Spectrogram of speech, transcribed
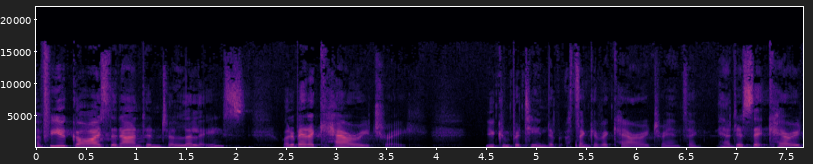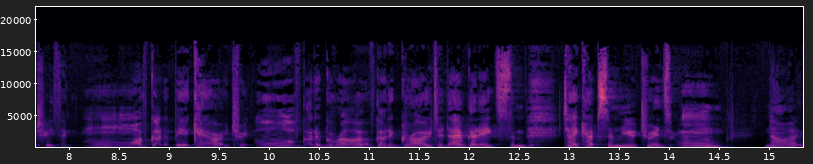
And for you guys that aren't into lilies, what about a kauri tree? You can pretend to think of a kauri tree and think, how does that kauri tree think, oh, I've got to be a kauri tree. Oh, I've got to grow. I've got to grow today. I've got to eat some, take up some nutrients. Mm. No.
